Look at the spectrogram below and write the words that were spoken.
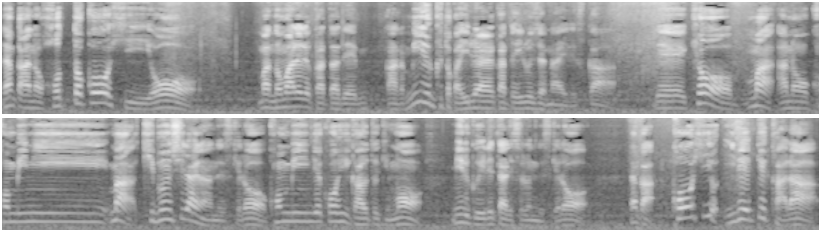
なんかあの、ホットコーヒーを、まあ、飲まれる方で、あの、ミルクとか入れられる方いるじゃないですか。で、今日、まあ、あの、コンビニ、まあ、気分次第なんですけど、コンビニでコーヒー買うときも、ミルク入れたりするんですけど、なんか、コーヒーを入れてから、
